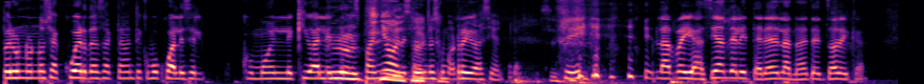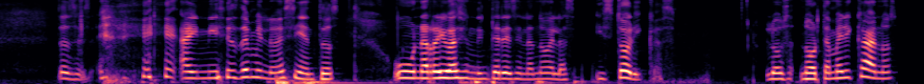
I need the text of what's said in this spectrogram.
pero uno no se acuerda exactamente como cuál es el como el equivalente en Sí, español, entonces uno es como revivación, Sí. ¿sí? la revivación de la historia de la nueva histórica. Entonces, a inicios de 1900 hubo una revivación de interés en las novelas históricas. Los norteamericanos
